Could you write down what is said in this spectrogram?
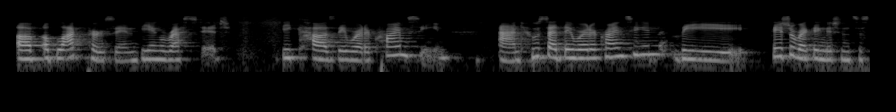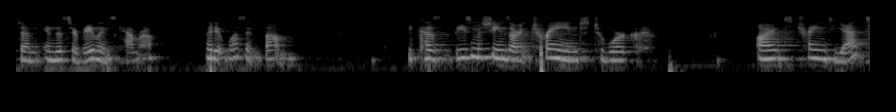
of a black person being arrested because they were at a crime scene. And who said they were at a crime scene? The facial recognition system in the surveillance camera. But it wasn't them. Because these machines aren't trained to work, aren't trained yet,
